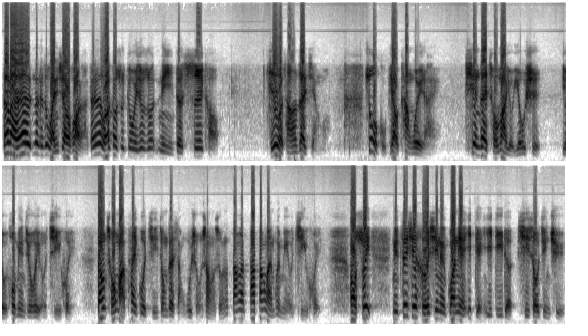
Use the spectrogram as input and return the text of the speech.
当然了，那个是玩笑话啦。但是我要告诉各位，就是说你的思考，其实我常常在讲哦，做股票看未来，现在筹码有优势，有后面就会有机会。当筹码太过集中在散户手上的时候，那当然他当然会没有机会。哦，所以你这些核心的观念一点一滴的吸收进去。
